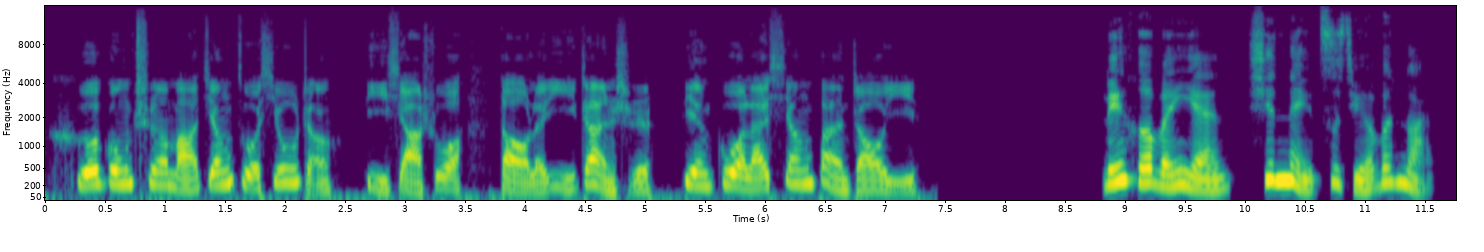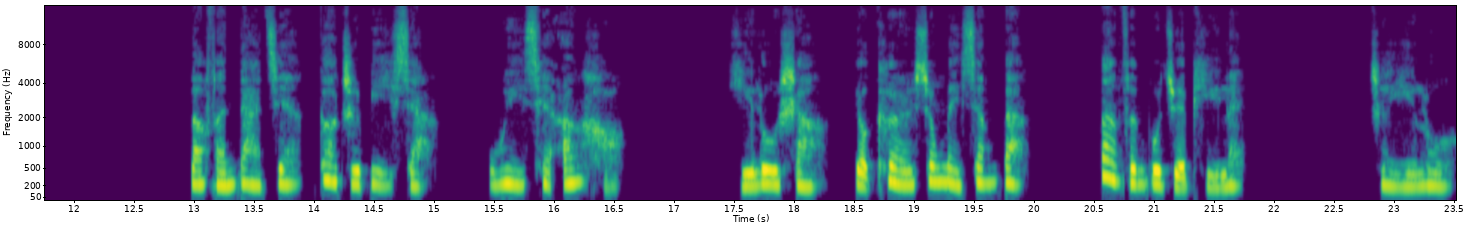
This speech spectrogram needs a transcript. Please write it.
河宫车马将作休整。陛下说到了驿站时。”便过来相伴昭仪。林和闻言，心内自觉温暖。劳烦大监告知陛下，吾一切安好。一路上有客儿兄妹相伴，半分不觉疲累。这一路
